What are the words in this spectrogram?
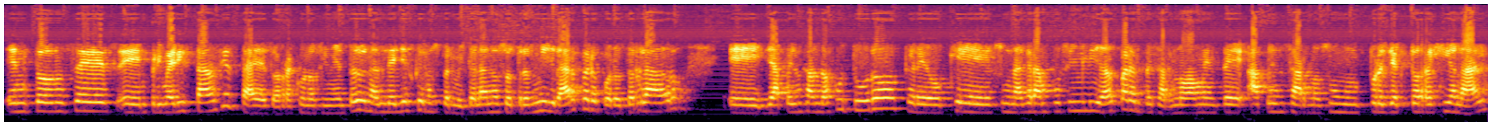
Entonces, en primera instancia está eso, reconocimiento de unas leyes que nos permiten a nosotros migrar, pero por otro lado, eh, ya pensando a futuro, creo que es una gran posibilidad para empezar nuevamente a pensarnos un proyecto regional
